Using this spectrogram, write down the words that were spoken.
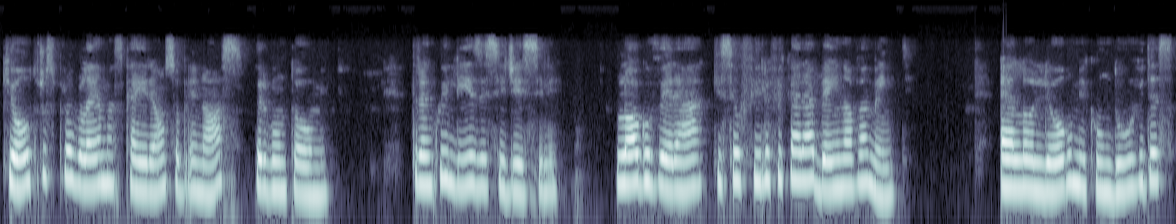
que outros problemas cairão sobre nós? perguntou-me. Tranquilize-se, disse-lhe. Logo verá que seu filho ficará bem novamente. Ela olhou-me com dúvidas,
